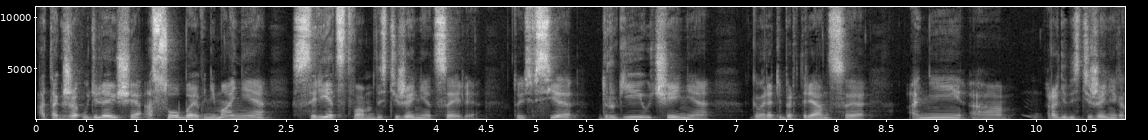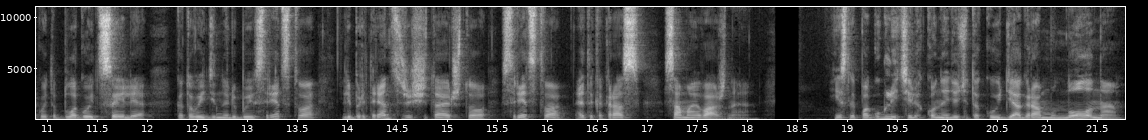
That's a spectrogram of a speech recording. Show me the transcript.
а также уделяющая особое внимание средствам достижения цели. То есть все другие учения, говорят либертарианцы, они а, ради достижения какой-то благой цели готовы идти на любые средства. Либертарианцы же считают, что средства – это как раз самое важное. Если погуглите, легко найдете такую диаграмму Нолана,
